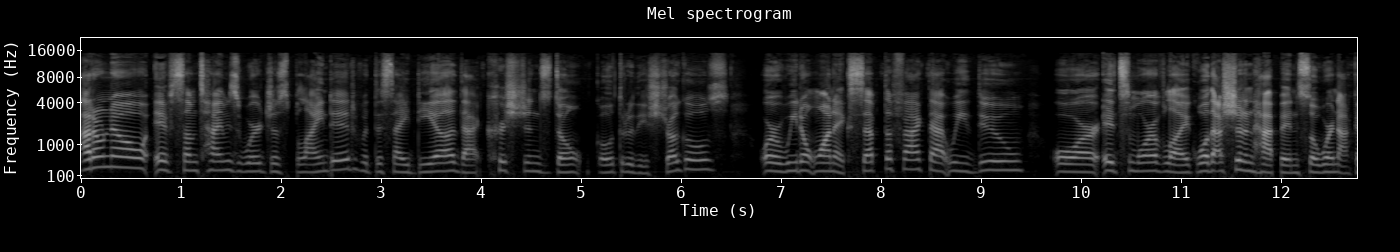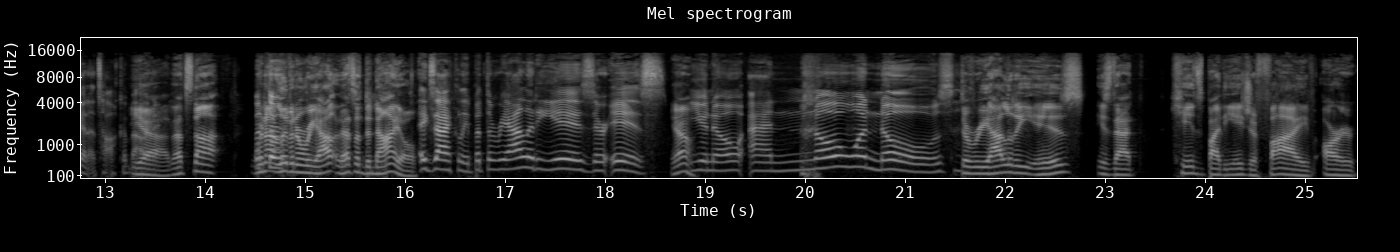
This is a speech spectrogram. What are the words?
i don't know if sometimes we're just blinded with this idea that christians don't go through these struggles or we don't want to accept the fact that we do or it's more of like well that shouldn't happen so we're not going to talk about it. yeah that's not But we're not the- living in reality that's a denial. Exactly but the reality is there is Yeah. you know and no one knows. The reality is is that kids by the age of five are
